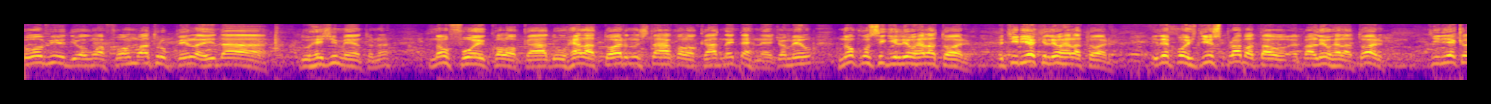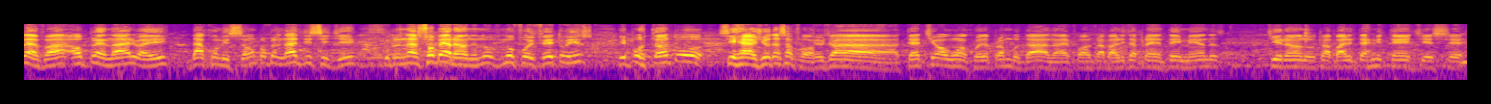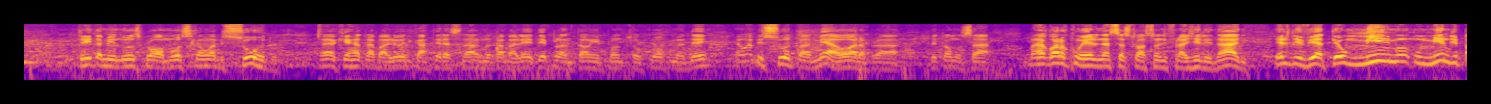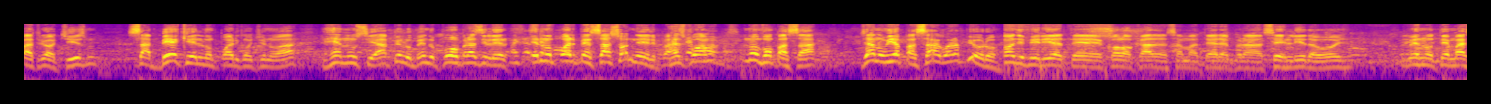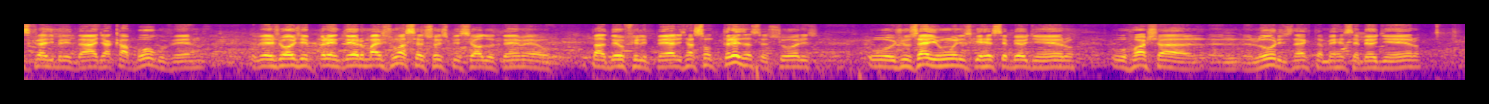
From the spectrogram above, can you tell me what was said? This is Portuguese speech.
Houve, de alguma forma, um atropelo aí da, do regimento, né? Não foi colocado, o relatório não estava colocado na internet. O meu não consegui ler o relatório. Eu teria que ler o relatório. E depois disso, para botar para ler o relatório, teria que levar ao plenário aí da comissão, para o plenário decidir, que o plenário é soberano. Não, não foi feito isso e, portanto, se reagiu dessa forma. Eu já até tinha alguma coisa para mudar na reforma trabalhista, apresentei emendas, tirando o trabalho intermitente, esse 30 minutos para o almoço, que é um absurdo. É, quem já trabalhou de carteira assinada, como eu trabalhei, dei plantão em pronto-socorro, como eu dei, é um absurdo para meia hora para almoçar. Mas agora com ele nessa situação de fragilidade, ele devia ter o mínimo, o mínimo de patriotismo, saber que ele não pode continuar, renunciar pelo bem do povo brasileiro. Ele não pode pensar só nele. Para a reforma não vão passar. Já não ia passar, agora piorou. Não deveria ter colocado essa matéria para ser lida hoje. O governo não tem mais credibilidade, acabou o governo. Eu vejo hoje prenderam mais um assessor especial do Temer, o Tadeu Filipe, já são três assessores, o José Yunes, que recebeu dinheiro, o Rocha Loures, né, que também recebeu dinheiro.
